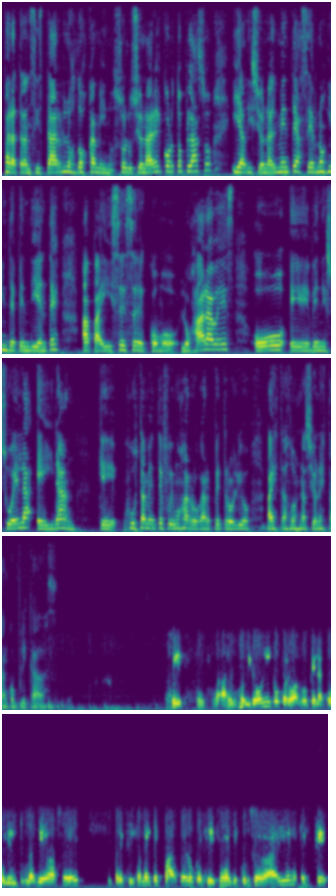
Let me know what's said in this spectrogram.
para transitar los dos caminos, solucionar el corto plazo y adicionalmente hacernos independientes a países eh, como los árabes o eh, Venezuela e Irán, que justamente fuimos a rogar petróleo a estas dos naciones tan complicadas. Sí, algo irónico, pero algo que la coyuntura lleva a ser, precisamente parte de lo que se hizo en el discurso de Biden es que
